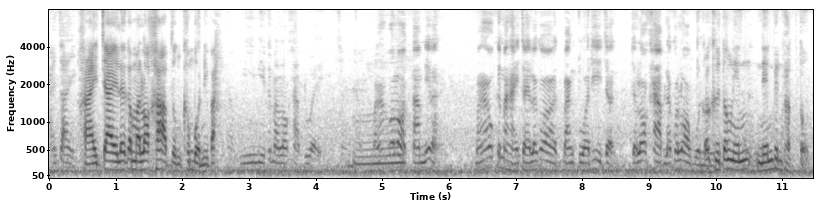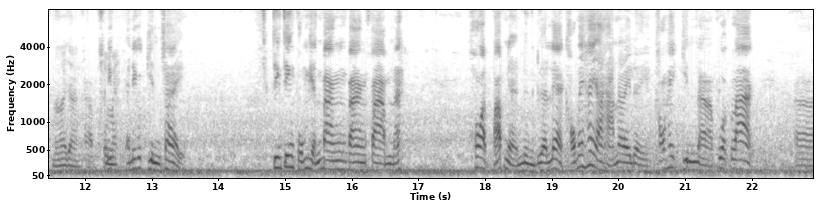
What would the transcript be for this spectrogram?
หายใจหายใจแล้วก็มาลอกคราบตรงข้างบนนี้ปะ ครับมีมีขึ้นมาลอกคราบด้วยใช่ครับอืม บางครั้งก็ลอกตามนี้แหละบางครั้งก็ขึ้นมาหายใจแล้วก็บางตัวที่จะจะลอกคราบแล้วก็ลอกบนก็คือต้องเน้นเน้นเป็นผักตบเนอะอาจารย์ครับใช่ไหมนี่อันนี้ก็กินใช่ จริง ๆ ผมเห็นบางบางฟาร์มนะคลอดปั๊บเนี่ยหนึ่งเดือนแรกเขาไม่ให้อาหารอะไรเลย เขาให้กินอ่าพวกรากอ่า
